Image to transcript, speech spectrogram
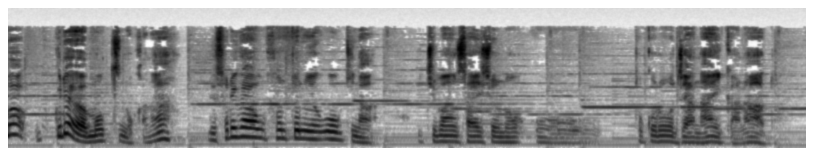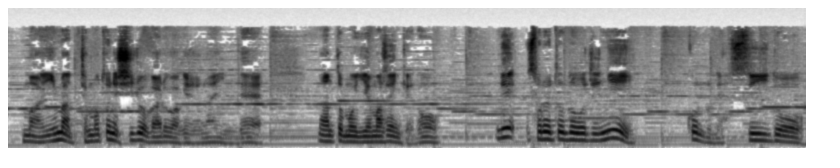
まあ、ぐらいは持つのかな。で、それが本当に大きな、一番最初のところじゃないかなと。まあ、今手元に資料があるわけじゃないんで、なんとも言えませんけど。で、それと同時に、今度ね、水道。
